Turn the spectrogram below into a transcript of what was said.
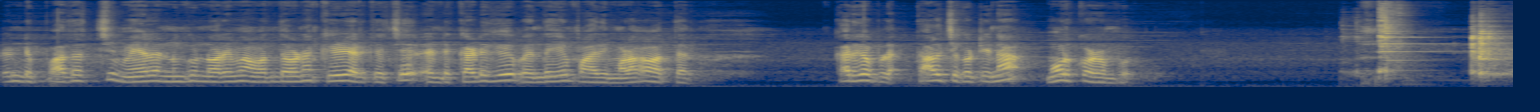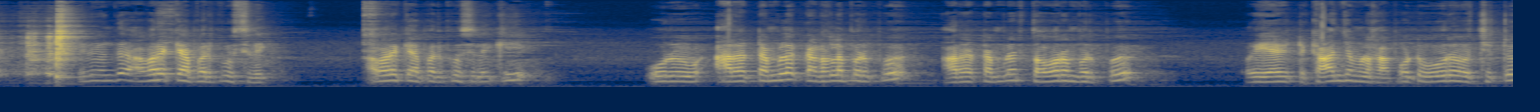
ரெண்டு பதச்சி மேலே நுங்கு நுரையுமா வந்தோடனே கீழே இறக்கி வச்சு ரெண்டு கடுகு வெந்தயம் பாதி மிளகா வத்தல். கருவேப்பிலை தாளித்து கொட்டினா மோர் குழம்பு. இது வந்து அவரைக்காய் பருப்பு சிலை அவரைக்காய் பருப்பு சிலைக்கு ஒரு அரை டம்ளர் கடலைப்பருப்பு அரை டம்ளர் துவரம் பருப்பு ஒரு எட்டு காஞ்ச மிளகாய் போட்டு ஊற வச்சுட்டு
